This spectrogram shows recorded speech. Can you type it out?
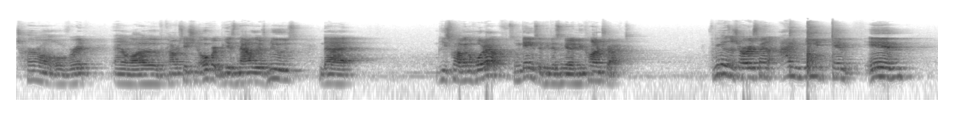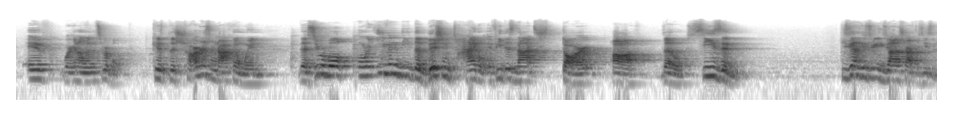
turmoil over it and a lot of conversation over it because now there's news that he's probably gonna hold out some games if he doesn't get a new contract. For me as a Chargers fan, I need him in if we're gonna win the Super Bowl. Because the Chargers are not going to win the Super Bowl or even the division title if he does not start off the season. He's got he's, got to start the season.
